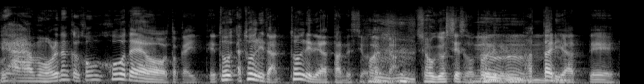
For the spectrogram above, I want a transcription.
いい。やーもう俺なんかこうこうだよとか言ってトイあトイレだトイレでやったんですよ、はいなんか商業施設のトイレでうんうんうんぱったりやって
